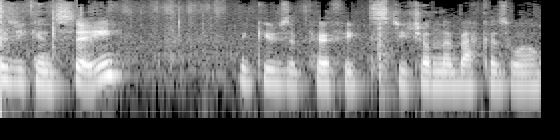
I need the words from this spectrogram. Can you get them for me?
as you can see it gives a perfect stitch on the back as well.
